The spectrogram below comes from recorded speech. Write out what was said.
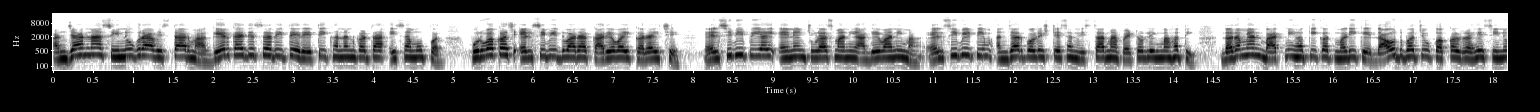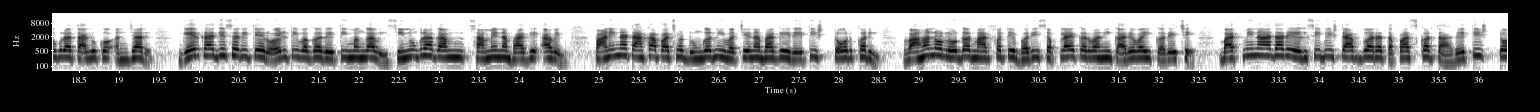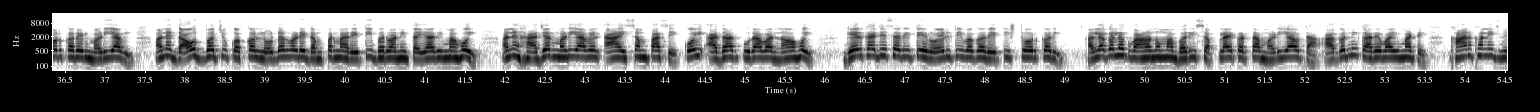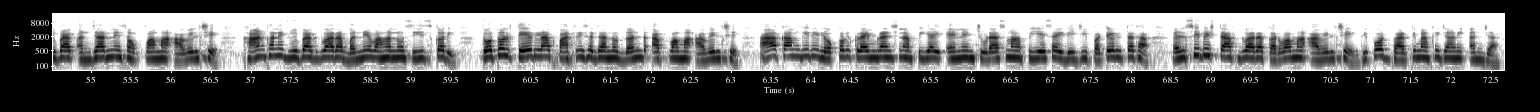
અંજારના સિનુગ્રા વિસ્તારમાં ગેરકાયદેસર રીતે રેતી ખનન કરતા ઇસમ ઉપર પૂર્વ કચ્છ એલસીબી દ્વારા કાર્યવાહી કરાઈ છે. એલસીબી પીઆઈ એનએન ચુડાસમાની આગેવાનીમાં LCB team Anjar police station વિસ્તારમાં પેટ્રોલિંગમાં હતી. દરમિયાન બાતમી હકીકત મળી કે દાઉદ ભચુ કકલ રહે સિનુગ્રા તાલુકો અંજારે. ગેરકાયદેસર રીતે રોયલ્ટી વગર રેતી મંગાવી સિનુગ્રા ગામ સામેના ભાગે આવેલ પાણીના ટાંકા પાછળ ડુંગરની વચ્ચેના ભાગે રેતી સ્ટોર કરી વાહનો લોડર મારફતે ભરી સપ્લાય કરવાની કાર્યવાહી કરે છે. બાતમીના આધારે એલસીબી સ્ટાફ દ્વારા તપાસ કરતા રેતી સ્ટોર કરેલ મળી આવી અને દાઉદ ભચુ કક્કર લોડર વડે ડમ્પરમાં રેતી ભરવાની તૈયારીમાં હોય અને હાજર મળી આવેલ આ ઇસમ પાસે કોઈ આધાર પુરાવા ન હોય, ગેરકાયદેસર રીતે રોયલ્ટી વગર રેતી સ્ટોર કરી અલગ અલગ વાહનોમાં ભરી સપ્લાય કરતા મળી આવતા આગળની કાર્યવાહી માટે ખાણ ખનિજ વિભાગ અંજારને સોંપવામાં આવેલ છે. ખાણ ખનિજ વિભાગ દ્વારા બંને વાહનો સીઝ કરી ટોટલ તેર લાખ પાંત્રીસ હજારનો દંડ આપવામાં આવેલ છે. આ કામગીરી લોકલ ક્રાઇમ બ્રાન્ચના PI N N Chudasama PSI DG Patel તથા એલસીબી સ્ટાફ દ્વારા કરવામાં આવેલ છે. રિપોર્ટ ભારતી માખીજાણી અંજાર.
